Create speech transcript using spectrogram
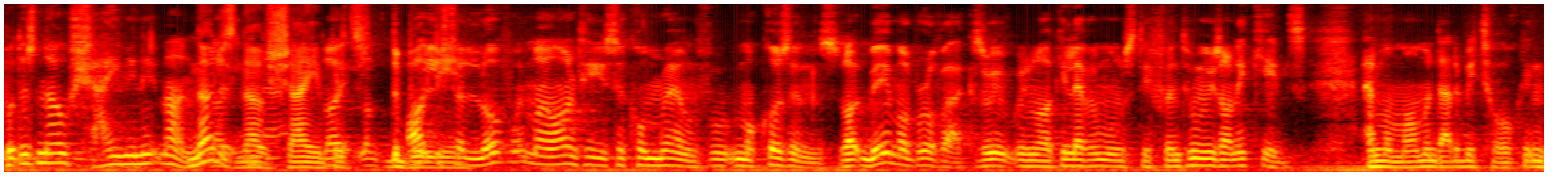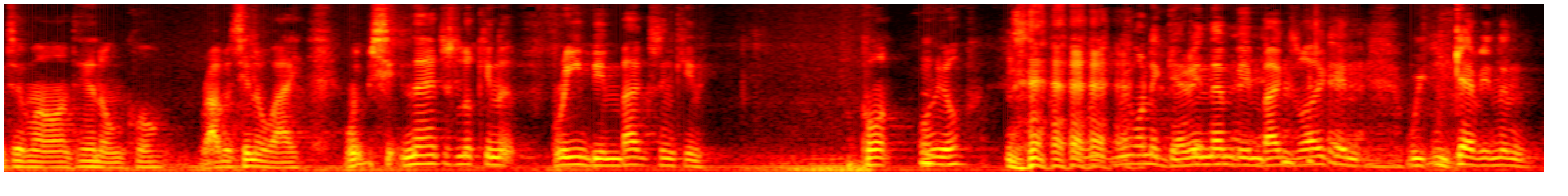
But there's no shame in it, man. No, there's no shame, but it's the I used to love when my auntie used to come round for my cousins, like me and my brother, because we were like 11 months different when we was only kids. And my mum and dad would be talking to my auntie and uncle, rabbiting away. And we'd be sitting there just looking at three bin bags thinking, come on, hurry up. we, we want to get in them bin bags, like, and we can get in and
